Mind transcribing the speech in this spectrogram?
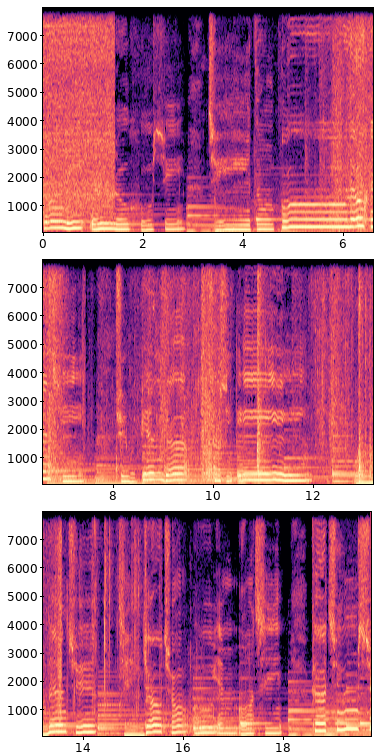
受你温柔呼吸，激动不留痕迹，却会变得小心翼翼。我们之间有种无言默契，可情绪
